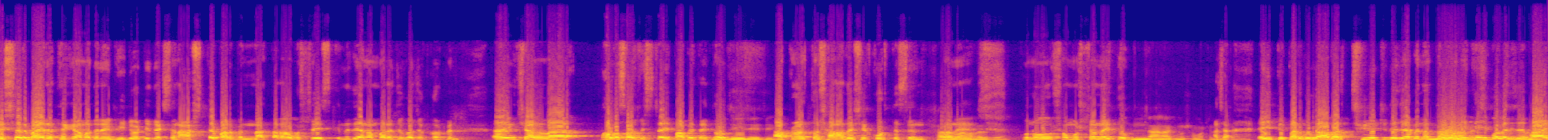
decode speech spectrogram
দেশের বাইরে থেকে আমাদের এই ভিডিওটি দেখছেন আসতে পারবেন না তারা অবশ্যই স্ক্রিনে দেওয়া নাম্বারে যোগাযোগ করবেন। ইনশাআল্লাহ ভালো সার্ভিসটাই পাবে তাই তো? জি, জি, জি। আপনারা তো সারা দেশে করতেছেন মানে কোনো সমস্যা নাই তো? না না কোনো সমস্যা আচ্ছা এই পেপারগুলো আবার ছিঁড়ে টিড়ে যাবে না তো? অনেকেই বলে যে ভাই।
